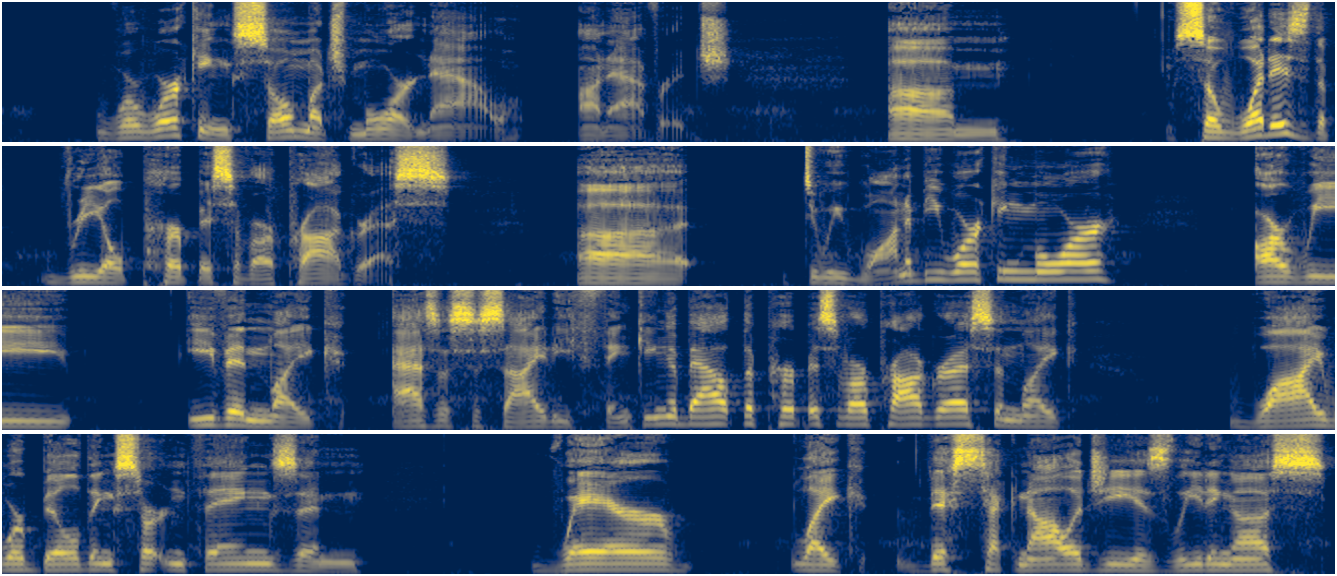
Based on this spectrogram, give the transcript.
we're working so much more now on average. Um, so what is the real purpose of our progress? Uh, do we want to be working more? Are we even like as a society thinking about the purpose of our progress and like why we're building certain things and where like this technology is leading us?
